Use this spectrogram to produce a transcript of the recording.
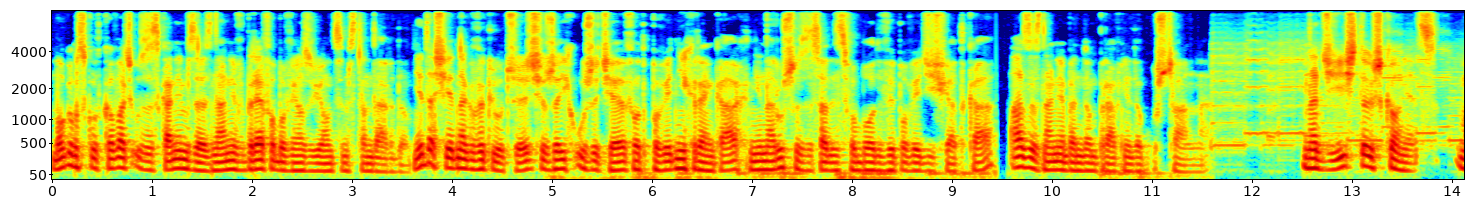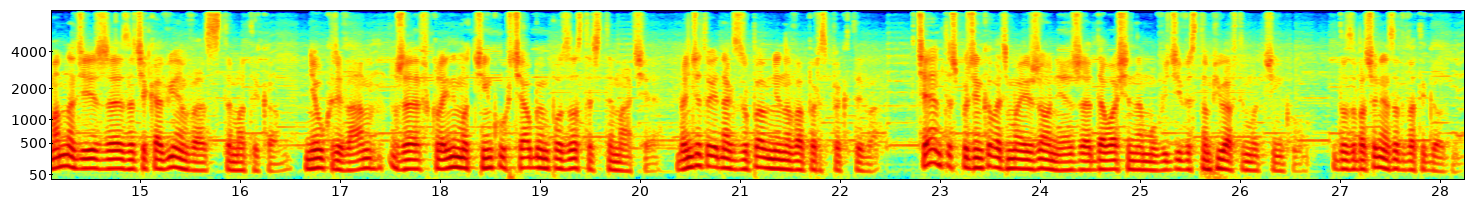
mogą skutkować uzyskaniem zeznań wbrew obowiązującym standardom. Nie da się jednak wykluczyć, że ich użycie w odpowiednich rękach nie naruszy zasady swobody wypowiedzi świadka, a zeznania będą prawnie dopuszczalne. Na dziś to już koniec. Mam nadzieję, że zaciekawiłem Was tematyką. Nie ukrywam, że w kolejnym odcinku chciałbym pozostać w temacie. Będzie to jednak zupełnie nowa perspektywa. Chciałem też podziękować mojej żonie, że dała się namówić i wystąpiła w tym odcinku. Do zobaczenia za dwa tygodnie.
